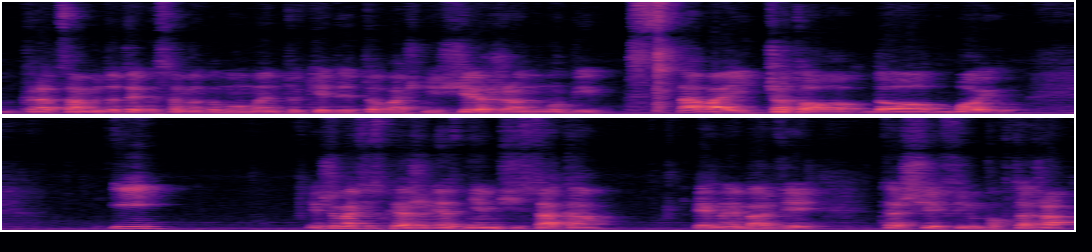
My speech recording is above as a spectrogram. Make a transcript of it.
wracamy do tego samego momentu, kiedy to właśnie sierżant mówi wstawaj cioto do boju. I jeżeli macie skojarzenia z Dniem Cisaka, jak najbardziej, też się film powtarza,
